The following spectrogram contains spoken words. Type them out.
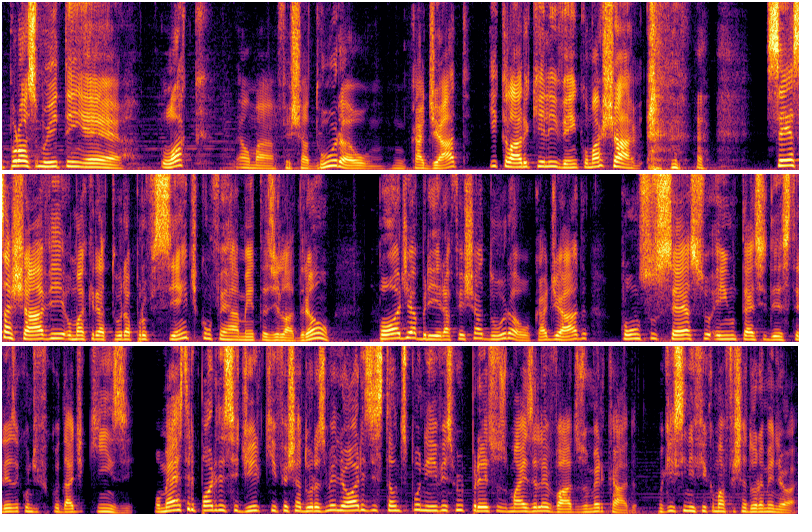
próximo item é lock, é uma fechadura ou um cadeado, e claro que ele vem com uma chave. Sem essa chave, uma criatura proficiente com ferramentas de ladrão pode abrir a fechadura ou cadeado com sucesso em um teste de destreza com dificuldade 15. O mestre pode decidir que fechaduras melhores estão disponíveis por preços mais elevados no mercado. O que significa uma fechadura melhor?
